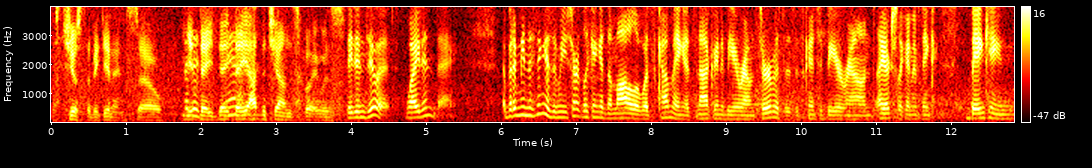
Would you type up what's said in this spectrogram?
it's just the beginning. So yeah, the- they, they, they had the chance, but it was They didn't do it. Why didn't they? But I mean, the thing is, when you start looking at the model of what's coming, it's not going to be around services. It's going to be around, I actually kind of think banking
